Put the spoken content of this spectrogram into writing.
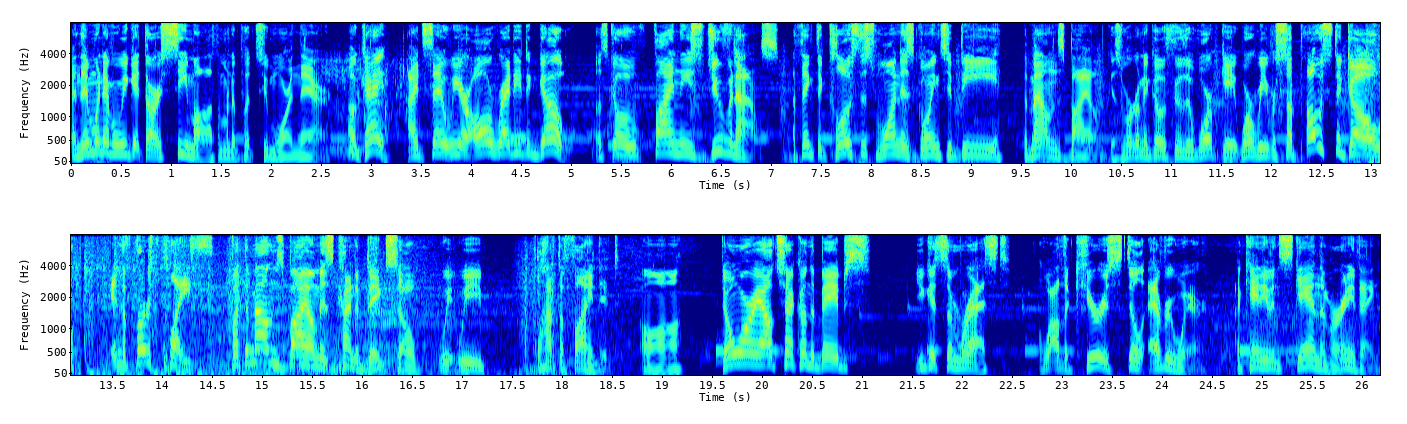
And then whenever we get to our Seamoth, I'm gonna put two more in there. Okay, I'd say we are all ready to go. Let's go find these juveniles. I think the closest one is going to be the mountains biome because we're to go through the warp gate where we were supposed to go in the first place. But the mountains biome is kind of big, so we, we will have to find it. Aw. Don't worry, I'll check on the babes. You get some rest. Wow, the cure is still everywhere. I can't even scan them or anything.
